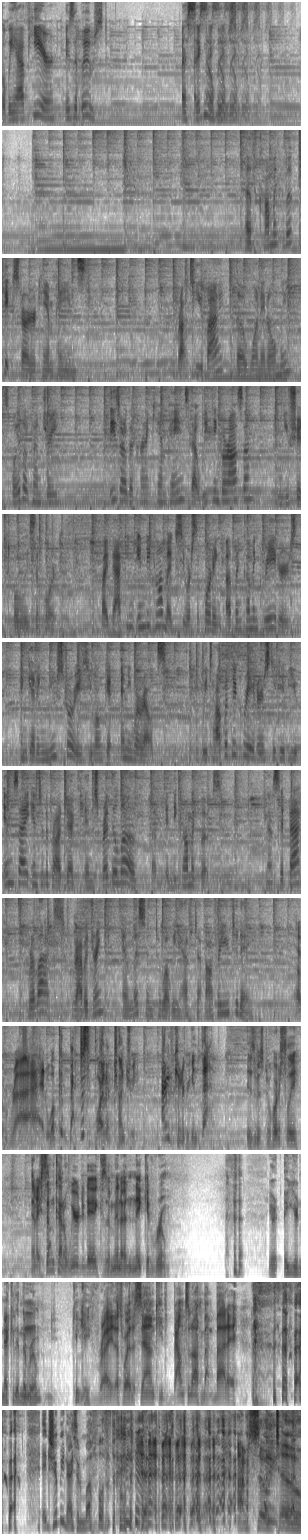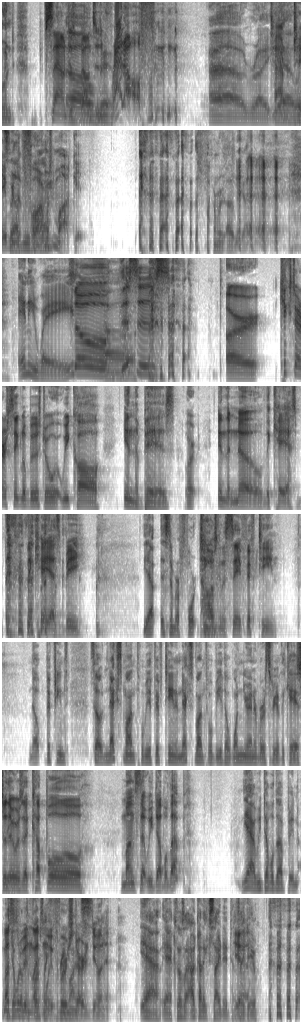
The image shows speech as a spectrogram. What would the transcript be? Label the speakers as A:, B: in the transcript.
A: What we have here is a boost. A signal,
B: signal
A: boost.
B: boost.
A: Of comic book Kickstarter campaigns. Brought to you by the one and only Spoiler Country. These are the current campaigns that we think are awesome and you should totally support. By backing indie comics, you are supporting up and coming creators and getting new stories you won't get anywhere else. We talk with the creators to give you insight into the project and spread the love of indie comic books. Now sit back, relax, grab a drink, and listen to what we have to offer you today.
C: All right, welcome back to Spoiler Country. I'm Kenric, and that is Mr. Horsley. And I sound kind of weird today because I'm in a naked room.
D: You're you're naked in the room. Kinky.
C: Right, that's why the sound keeps bouncing off my body.
D: It should be nice and muffled.
C: I'm so toned. Sound just
D: Oh,
C: bounces
D: man.
C: right off.
D: uh, right.
C: Time
D: yeah,
C: to table
D: uh,
C: the farmer's
D: on.
C: market.
D: the farmer. Oh god. anyway,
C: So
D: Uh.
C: this is our Kickstarter signal boost, or what we call in the biz, or in the know, the KS, the KSB.
D: yep, it's number fourteen.
C: I was going to say 15.
D: nope, fifteen. So next month will be fifteen, and next month will be the one year anniversary of the KSB.
C: So there was a couple months that we doubled up.
D: yeah, we doubled up in.
C: Must
D: we doubled
C: have been
D: up the
C: like
D: first,
C: when we
D: three
C: first
D: months.
C: started doing it.
D: Yeah, yeah, because I was like, I got excited as I do.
